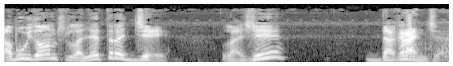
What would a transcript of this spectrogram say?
Avui, doncs, la lletra G. La G de granja.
